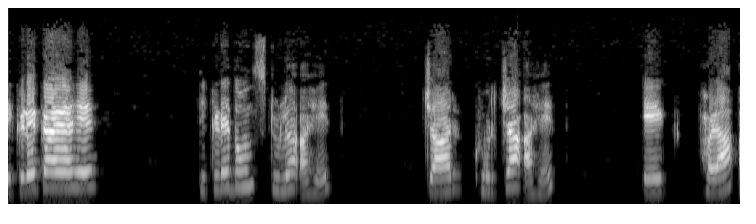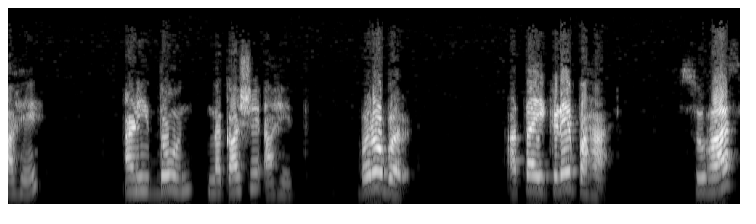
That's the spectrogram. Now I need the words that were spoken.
तिकडे काय आहे? तिकडे दोन स्टूल आहेत. चार खुर्च्या आहेत. एक फळा आहे आणि दोन नकाशे आहेत. बरोबर. आता इकडे पहा. सुहास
